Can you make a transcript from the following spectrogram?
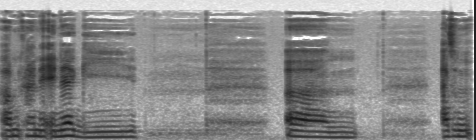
haben keine Energie. Ähm, also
